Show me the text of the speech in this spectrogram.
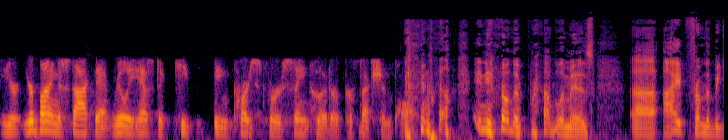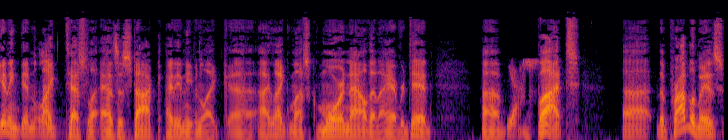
You're you're buying a stock that really has to keep being priced for sainthood or perfection, Paul. well, and you know the problem is. Uh, I, from the beginning, didn't like Tesla as a stock. I didn't even like. Uh, I like Musk more now than I ever did. Uh, yes. But uh, the problem is,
